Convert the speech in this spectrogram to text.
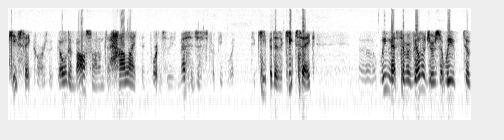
keepsake cards with gold embossed on them to highlight the importance of these messages for people to keep it as a keepsake, we met several villagers that we took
